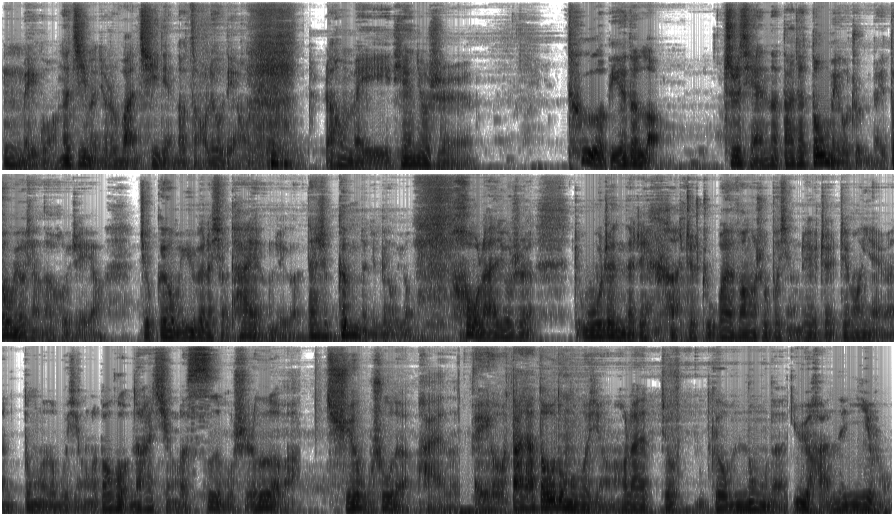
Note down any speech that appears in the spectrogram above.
嗯，没光，那基本就是晚七点到早六点或者，然后每天就是特别的冷。之前呢，大家都没有准备，都没有想到会这样，就给我们预备了小太阳这个，但是根本就没有用。后来就是乌镇的这个这主办方说不行，这这 这帮演员冻的都不行了，包括我们那还请了四五十个吧学武术的孩子，哎呦，大家都冻得不行。后来就给我们弄的御寒的衣服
